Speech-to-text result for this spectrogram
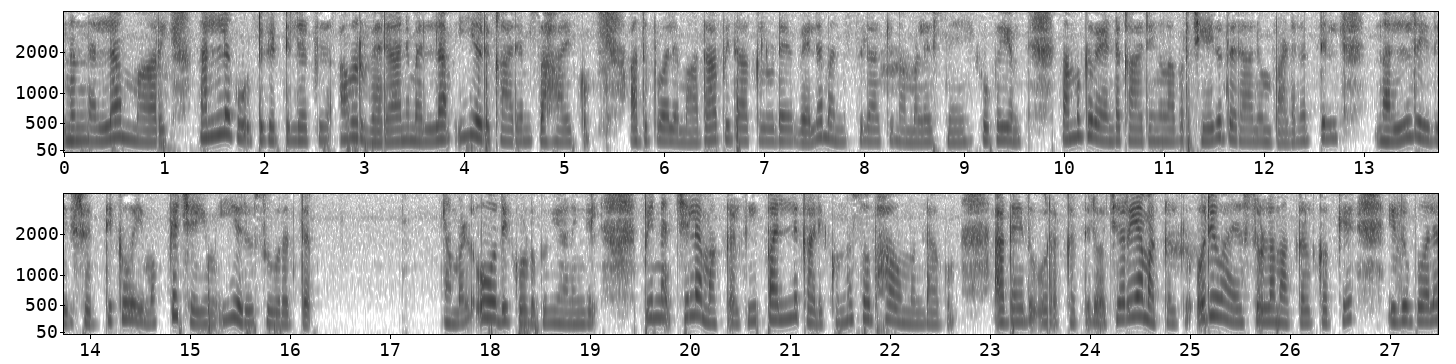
നിന്നെല്ലാം മാറി നല്ല കൂട്ടുകെട്ടിലേക്ക് അവർ വരാനും എല്ലാം ഈ ഒരു കാര്യം സഹായിക്കും. അതുപോലെ മാതാപിതാക്കളുടെ വില മനസ്സിലാക്കി നമ്മളെ സ്നേഹിക്കുകയും നമുക്ക് വേണ്ട കാര്യങ്ങൾ അവർ ചെയ്തു തരാനും പഠനത്തിൽ നല്ല രീതിയിൽ ശ്രദ്ധിക്കുകയും ഒക്കെ ചെയ്യും ഈ ഒരു സൂറത്ത്. നമ്മൾ ഓതി കൊടുക്കുകയാണെങ്കിൽ പിന്നെ ചില മക്കൾക്ക് ഈ പല്ല് കടിക്കുന്ന സ്വഭാവം ഉണ്ടാകും. അതായത് ഉറക്കത്തിലോ ചെറിയ മക്കൾക്ക് ഒരു വയസ്സുള്ള മക്കൾക്കൊക്കെ ഇതുപോലെ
